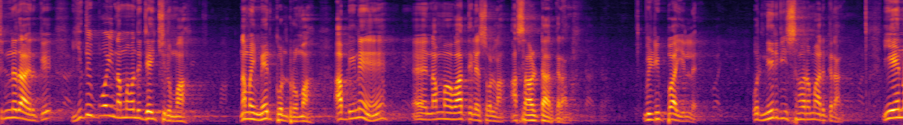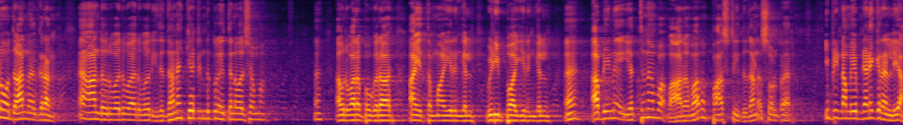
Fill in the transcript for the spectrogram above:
சின்னதாக இருக்குது இது போய் நம்ம வந்து ஜெயிச்சிருமா? நம்மை மேற்கொண்டுருமா அப்படின்னு நம்ம வார்த்தையில் சொல்லலாம். அசால்ட்டாக இருக்கிறாங்க. விழிப்பாக இல்லை. ஒரு நிர்விசாரமாக இருக்கிறாங்க. ஏனோ தான் இருக்கிறாங்க. ஆண்டவர் வருவார் வருவார். இது தானே கேட்டுட்டு இருக்கிறோம் இத்தனை வருஷமா? அவர் வரப்போகிறார். ஆயத்தமாக இருங்கள் விழிப்பாக இருங்கள் அப்படின்னு எத்தனை வா- வார வாரம் பாஸ்ட் இது தானே சொல்கிறார் இப்படி நம்ம எப்படி நினைக்கிறோம் இல்லையா?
